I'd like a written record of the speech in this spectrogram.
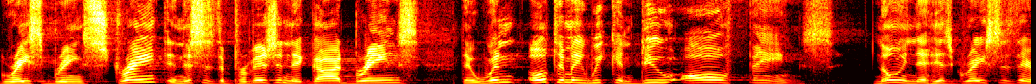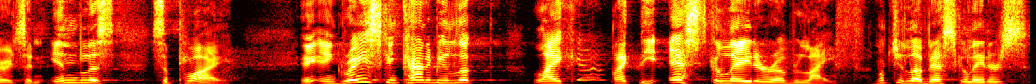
grace brings strength, and this is the provision that God brings that when ultimately we can do all things, knowing that His grace is there. It's an endless supply. And, and grace can kind of be looked like, like the escalator of life. Don't you love escalators?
